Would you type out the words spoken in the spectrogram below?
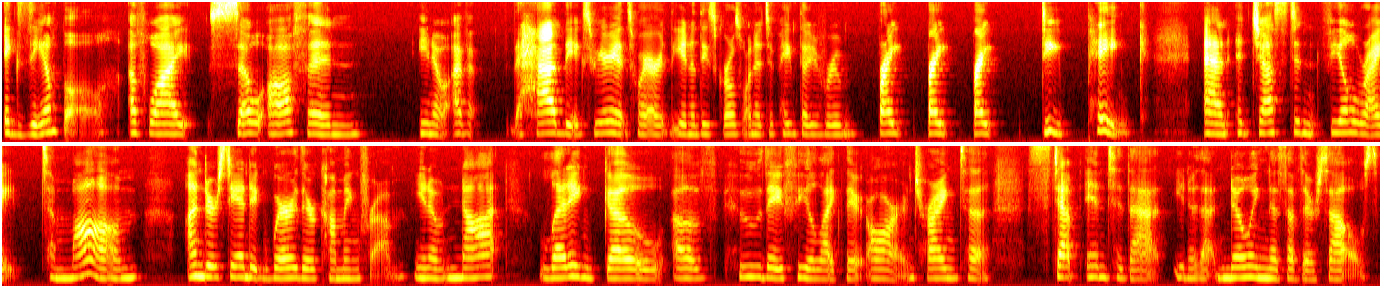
example of why so often, you know, I've had the experience where, you know, these girls wanted to paint the room bright, bright, bright, deep pink. And it just didn't feel right to mom understanding where they're coming from, you know, not letting go of who they feel like they are and trying to step into that, you know, that knowingness of themselves.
